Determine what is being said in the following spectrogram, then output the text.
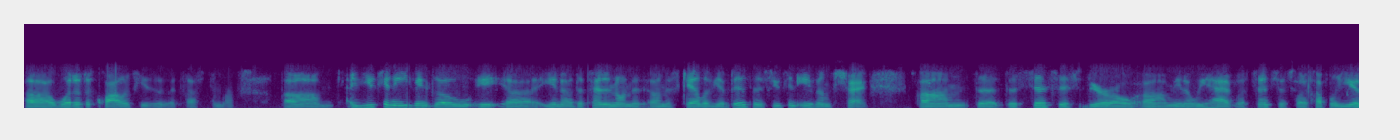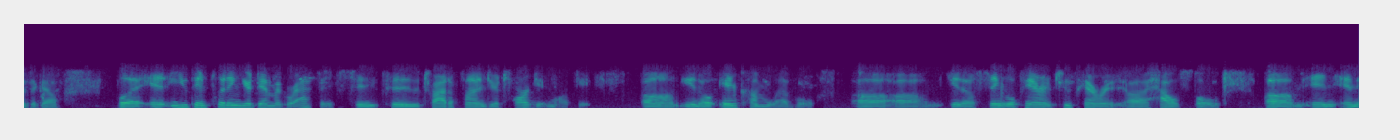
Uh, what are the qualities of the customer? Um, you can even go, uh, you know, depending on the on the scale of your business, you can even check um, the the Census Bureau. Um, you know, we had a census for a couple of years ago, but and you can put in your demographics to to try to find your target market. Um, you know, income level. Uh, um, you know, single parent, two parent uh, household. Um, and and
